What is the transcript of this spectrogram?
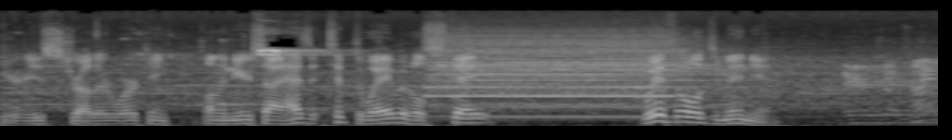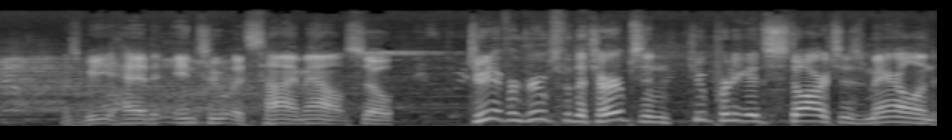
Here is Strother working on the near side. Has it tipped away, but it'll stay with Old Dominion as we head into a timeout. So two different groups for the Terps and two pretty good starts as Maryland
